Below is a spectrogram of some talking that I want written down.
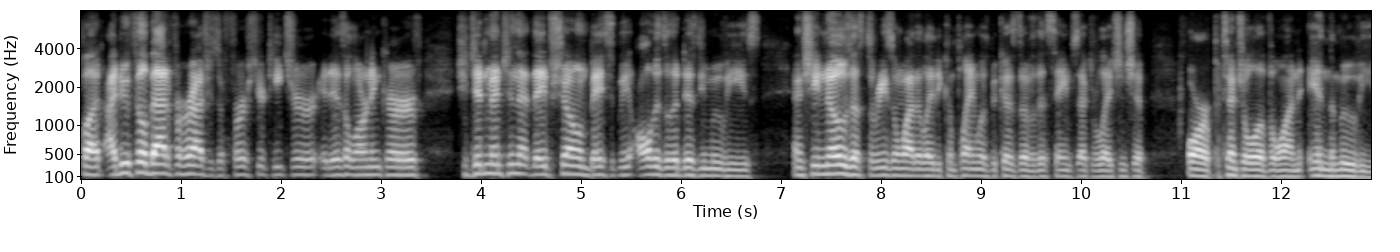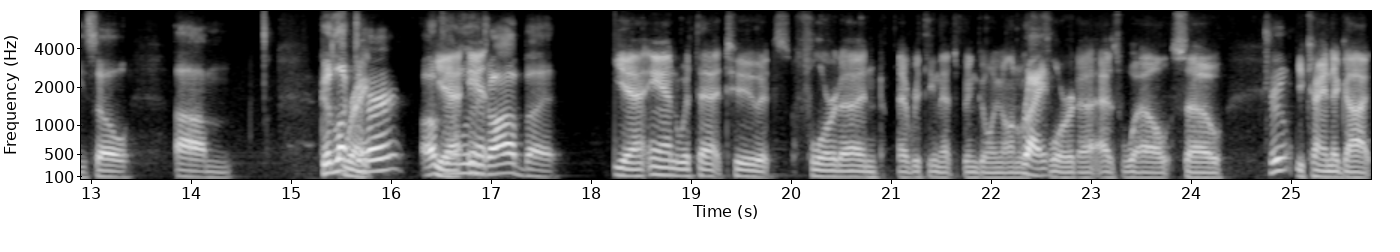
but I do feel bad for her as she's a first year teacher. It is a learning curve. She did mention that they've shown basically all these other Disney movies, and she knows that's the reason why the lady complained was because of the same sex relationship or potential of the one in the movie. So, um, good luck right. to her. I hope yeah, she does job, but Yeah, and with that too, it's Florida and everything that's been going on with Right. Florida as well. So True. you kind of got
